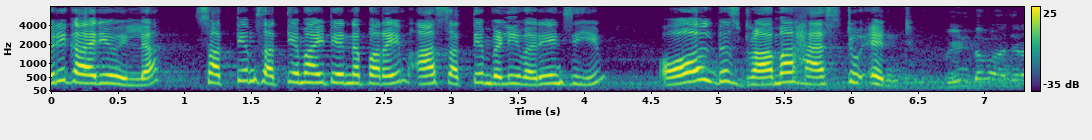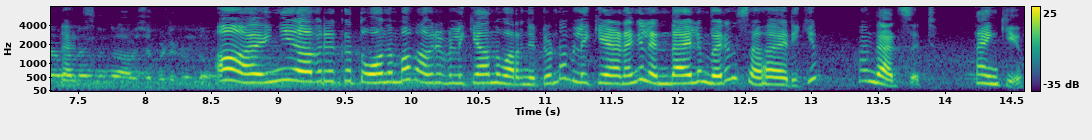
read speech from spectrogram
ഒരു കാര്യവും സത്യം സത്യമായിട്ട് തന്നെ പറയും ആ സത്യം വെളി വരികയും ചെയ്യും. All this drama has to end ആ ഇനി അവരൊക്കെ തോന്നുമ്പോൾ അവർ വിളിക്കാമെന്ന് പറഞ്ഞിട്ടുണ്ട്. വിളിക്കുകയാണെങ്കിൽ എന്തായാലും വരും സഹകരിക്കും. And that's it thank you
